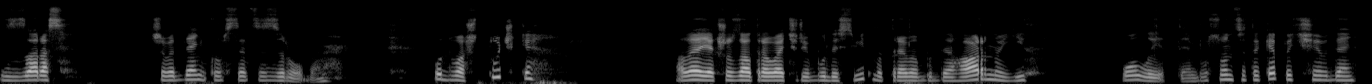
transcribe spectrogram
зараз швиденько все це зробимо. По два штучки. Але якщо завтра ввечері буде світло, треба буде гарно їх полити. Бо сонце таке пече в день.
